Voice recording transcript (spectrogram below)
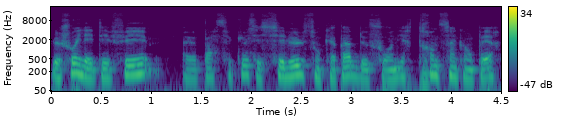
Le choix il a été fait parce que ces cellules sont capables de fournir 35 ampères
